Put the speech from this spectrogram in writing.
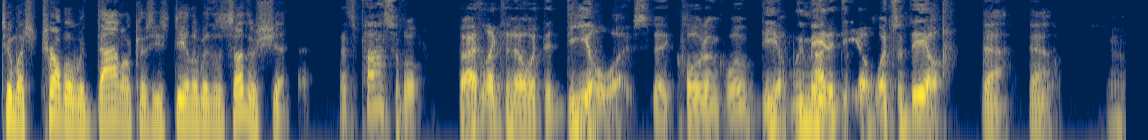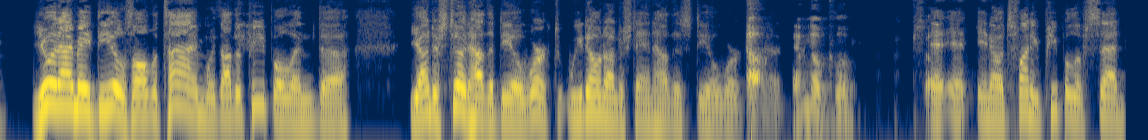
too much trouble with Donald because he's dealing with this other shit. That's possible. But I'd like to know what the deal was, the quote unquote deal. We made a deal. What's the deal? Yeah. Yeah. yeah. You and I made deals all the time with other people and, uh, you understood how the deal worked. We don't understand how this deal works. No, I have no clue. So. It, it, you know, it's funny. People have said,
